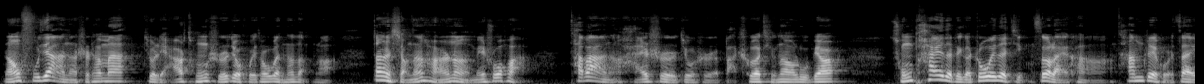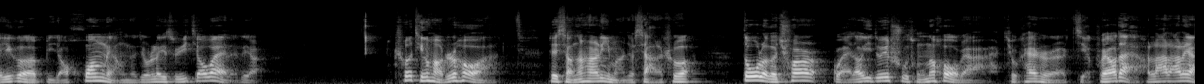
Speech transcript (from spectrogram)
然后副驾呢是他妈，就俩人同时就回头问他怎么了。但是小男孩呢没说话，他爸呢还是就是把车停到路边。从拍的这个周围的景色来看啊，他们这会儿在一个比较荒凉的，就是类似于郊外的地儿。车停好之后啊，这小男孩立马就下了车。兜了个圈儿，拐到一堆树丛的后边，就开始解裤腰带和拉拉链，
